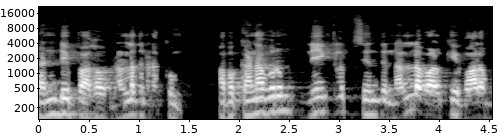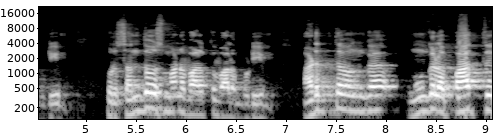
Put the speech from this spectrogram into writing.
கண்டிப்பாக ஒரு நல்லது நடக்கும். அப்ப கணவரும் நீங்களும் சேர்ந்து நல்ல வாழ்க்கையை வாழ முடியும். ஒரு சந்தோஷமான வாழ்க்கை வாழ முடியும். அடுத்தவங்க உங்களை பார்த்து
